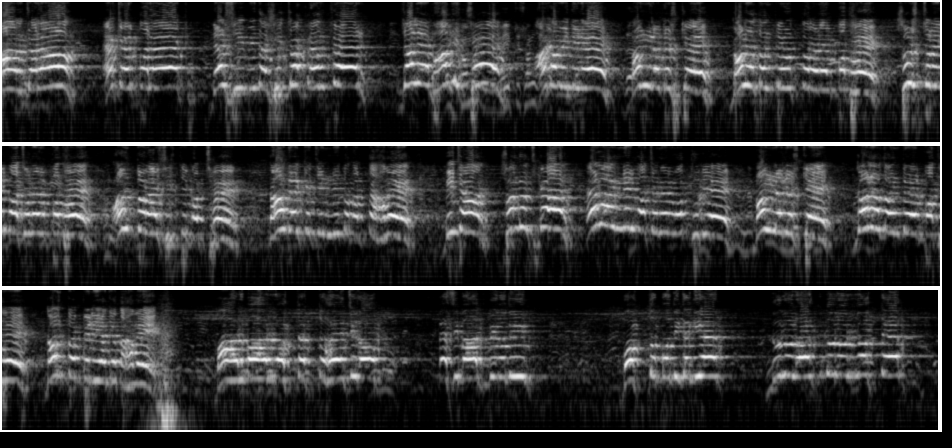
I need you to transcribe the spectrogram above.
আর যারা একের পর এক দেশি বিদেশি চক্রান্তের জালে ভাবিচ্ছে আগামী দিনে বাংলাদেশকে গণতন্ত্রের উত্তরণের পথে সুষ্ঠু নির্বাচনের পথে অন্তরায় সৃষ্টি করছে। তাদেরকে চিহ্নিত করতে হবে। বিচার সংস্কার এবং নির্বাচনের মধ্য দিয়ে বাংলাদেশকে গণতন্ত্রের পথে গন্তব্যে নিয়ে যেতে হবে। বারবার রক্তাক্ত হয়েছিল পেশিবাদ বিরোধী বক্তব্য দিতে গিয়ে নুরুল হক নুরুর রক্তে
